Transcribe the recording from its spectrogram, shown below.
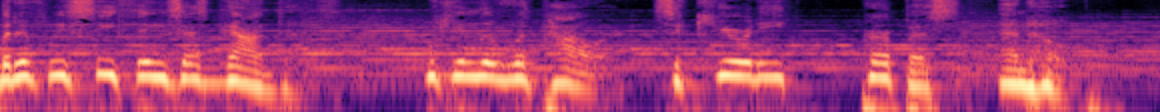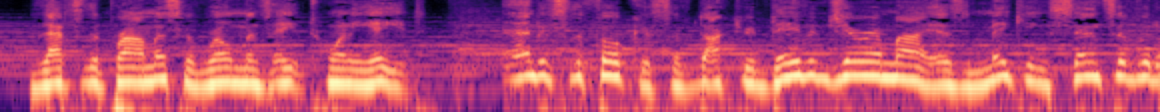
But if we see things as God does, we can live with power, security, purpose, and hope. That's the promise of Romans 8:28 And it's the focus of Dr. David Jeremiah's Making Sense of It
